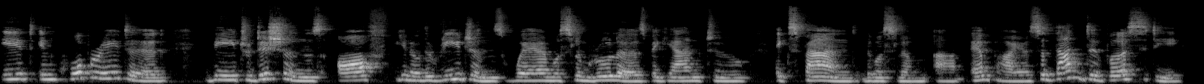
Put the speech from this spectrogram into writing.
it incorporated the traditions of, you know, the regions where Muslim rulers began to expand the Muslim um, empire. So that diversity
